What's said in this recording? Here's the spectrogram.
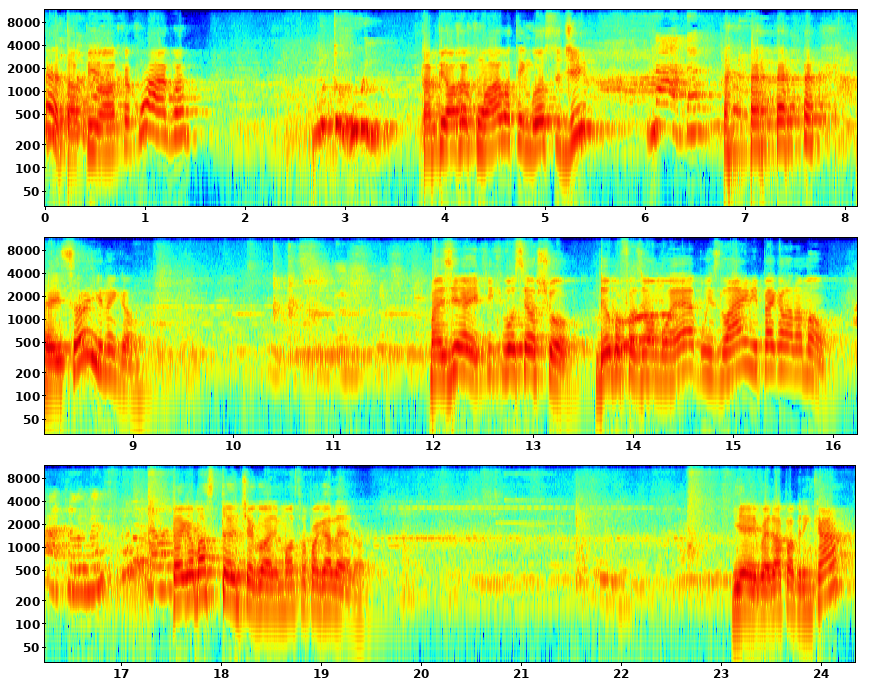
É, tapioca com água. Tapioca com água tem gosto de? Nada. é isso aí, negão. Mas e aí, o que, que você achou? Deu pra fazer uma moeba, um slime? Pega lá na mão. Ah, pelo menos ficou legal. Pega bastante agora e mostra pra galera. E aí, vai dar pra brincar?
